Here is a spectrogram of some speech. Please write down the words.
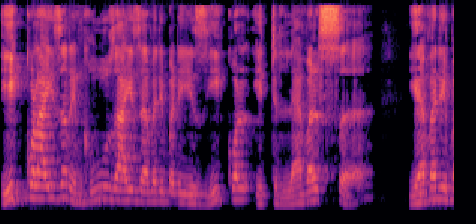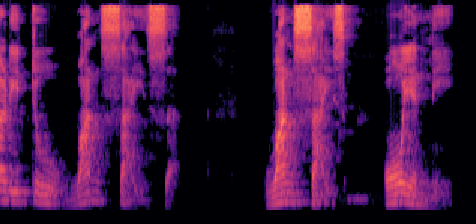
Equalizer in whose eyes everybody is equal, it levels uh, everybody to one size. Uh, one size. O-N-E.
